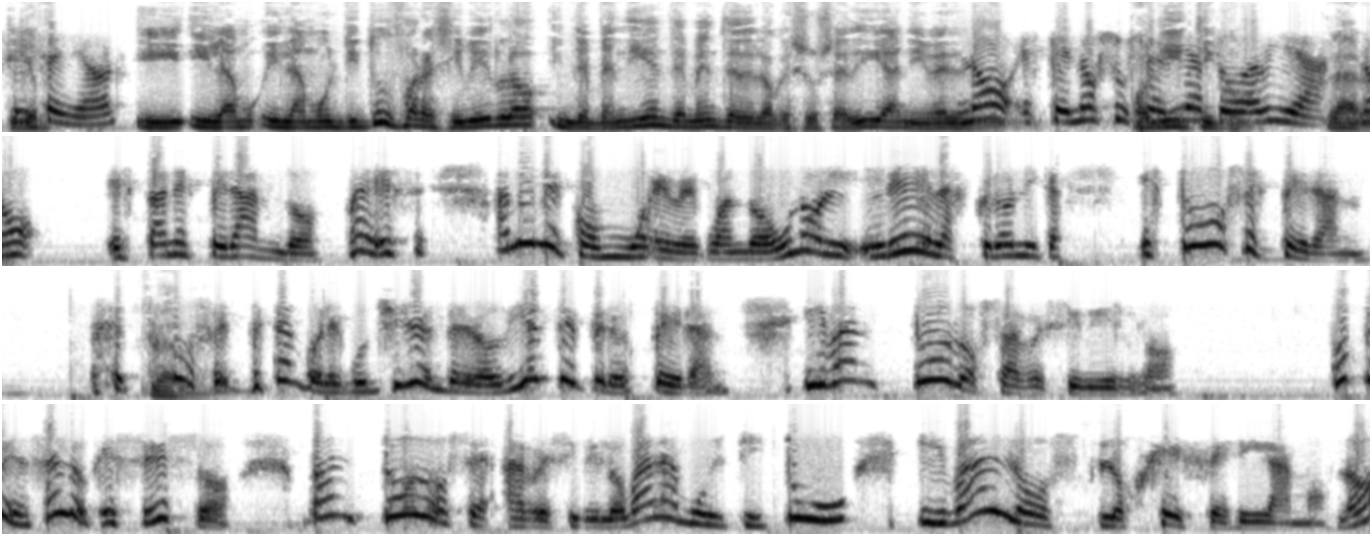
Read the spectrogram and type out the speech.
Sí, señor. Y, y, la, y la multitud fue a recibirlo independientemente de lo que sucedía a nivel No, es que no sucedía todavía. No, están esperando. a mí me conmueve cuando uno lee las crónicas. Es, todos esperan. Todos esperan con el cuchillo entre los dientes, pero esperan. Y van todos a recibirlo. Vos pensás lo que es eso. Van todos a recibirlo, va la multitud y van los, los jefes, digamos, ¿no?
